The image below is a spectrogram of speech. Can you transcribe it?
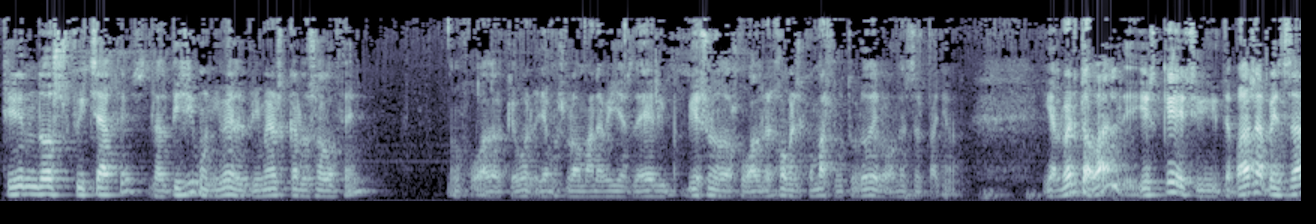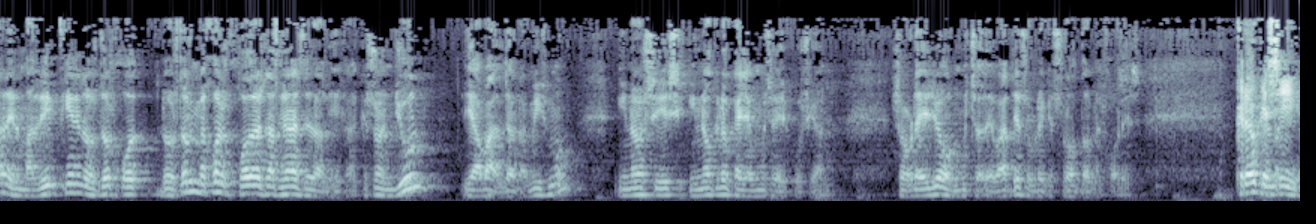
tienen dos fichajes de altísimo nivel. El primero es Carlos Alocén, Un jugador que, bueno, ya hemos hablado maravillas de él y es uno de los jugadores jóvenes con más futuro del baloncesto español. Y Alberto Avalde. Y es que, si te vas a pensar, el Madrid tiene los dos, los dos mejores jugadores nacionales de la liga, que son Jul y Avalde ahora mismo. Y no, y no creo que haya mucha discusión sobre ello o mucho debate sobre que son los dos mejores. Creo que sí,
